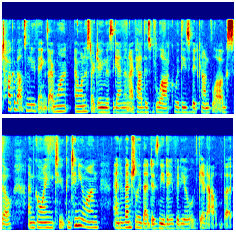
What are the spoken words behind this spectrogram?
talk about some new things. I want I want to start doing this again and I've had this block with these VidCon vlogs so I'm going to continue on and eventually that Disney Day video will get out but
